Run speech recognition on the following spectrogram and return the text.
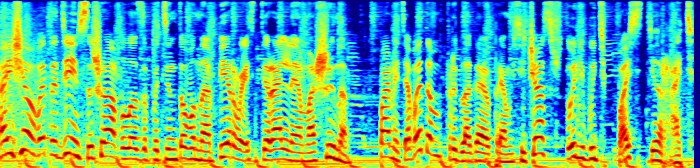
А еще в этот день в США была запатентована первая стиральная машина. В память об этом предлагаю прямо сейчас что-нибудь постирать.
